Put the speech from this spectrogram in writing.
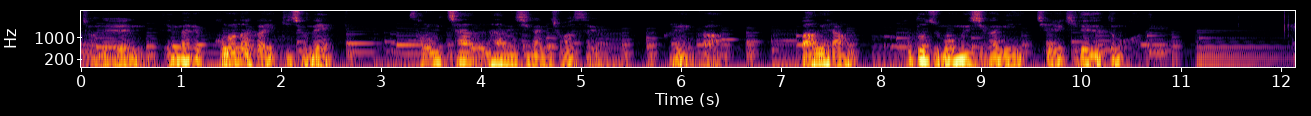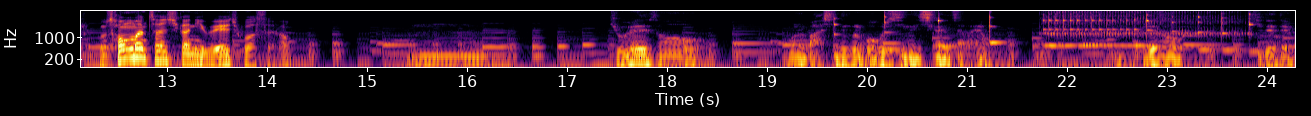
저는 옛날에 코로나가 있기 전에 성찬하는 시간이 좋았어요. 그러니까 빵이랑 포도주 먹는 시간이 제일 기대됐던 것 같아요. 그럼 성만찬 시간이 왜 좋았어요? 음, 교회에서 뭘 맛있는 걸 먹을 수 있는 시간이잖아요. 음, 그래서 기대되고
